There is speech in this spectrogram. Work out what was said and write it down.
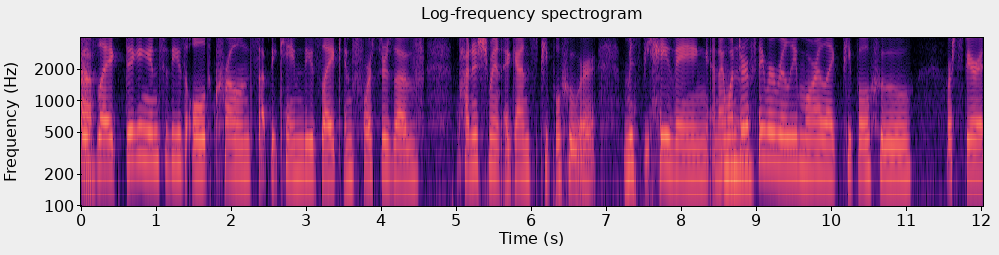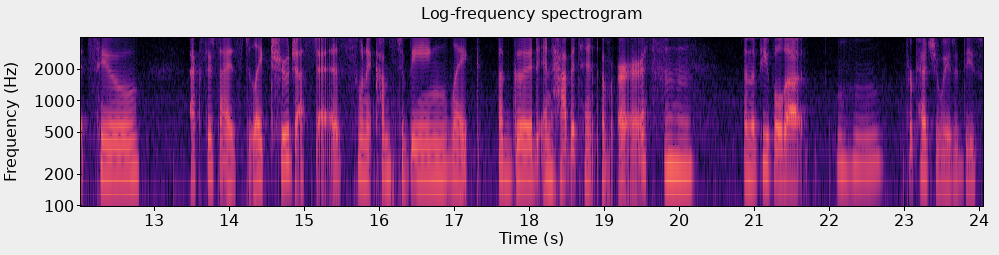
Yeah. Is like digging into these old crones that became these like enforcers of punishment against people who were misbehaving, and I wonder Mm-hmm. if they were really more like people who, or spirits who, exercised like true justice when it comes to being like a good inhabitant of Earth. and the people that Mm-hmm. perpetuated these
